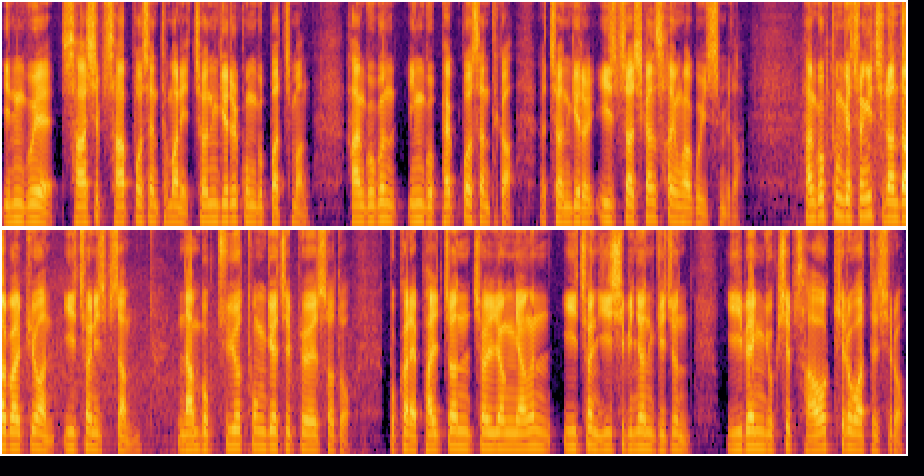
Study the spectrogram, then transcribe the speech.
인구의 44%만이 전기를 공급받지만 한국은 인구 100%가 전기를 24시간 사용하고 있습니다. 한국통계청이 지난달 발표한 2023 남북 주요 통계 지표에서도 북한의 발전 전력량은 2022년 기준 264억 킬로와트 시로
